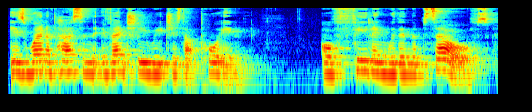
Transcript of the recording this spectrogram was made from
is when a person eventually reaches that point of feeling within themselves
